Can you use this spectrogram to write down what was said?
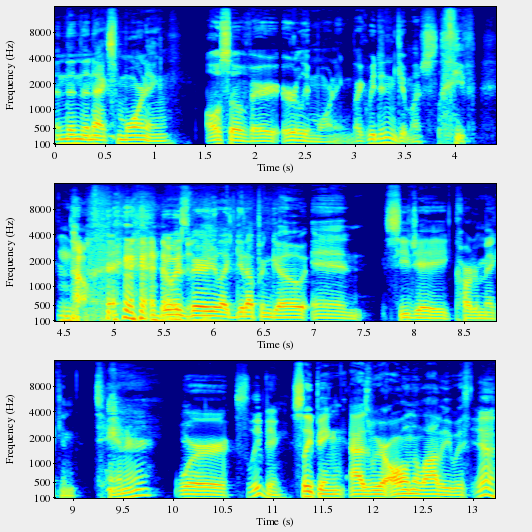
And then the next morning, also very early morning, like we didn't get much sleep. no, it No, was very like get up and go, and CJ, Carter, Mick, and Tanner were sleeping. sleeping as we were all in the lobby with Yeah.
